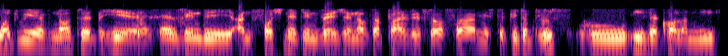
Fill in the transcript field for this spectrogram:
What we have noted here has been the unfortunate invasion of the privacy of uh, Mr. Peter Bruce, who is a columnist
